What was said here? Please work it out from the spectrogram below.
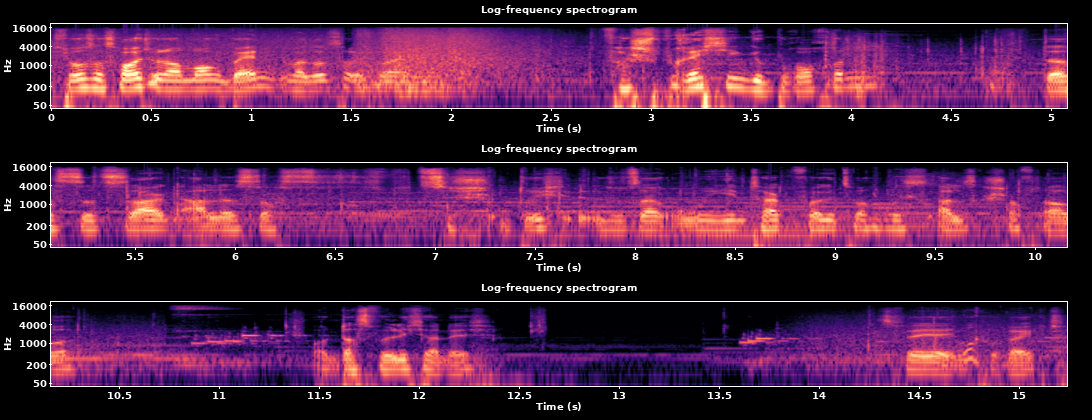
ich muss das heute oder morgen beenden, weil sonst habe ich mein Versprechen gebrochen, dass sozusagen alles noch durch, sozusagen ohne jeden Tag Folge zu machen, bis ich alles geschafft habe. Und das will ich ja nicht. Das wäre ja inkorrekt.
